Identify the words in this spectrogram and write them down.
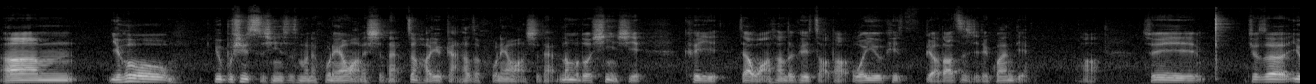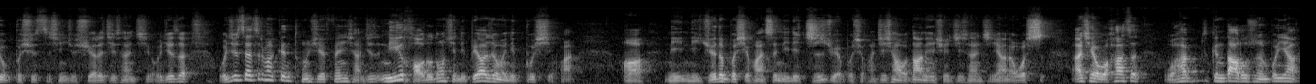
嗯，以后又不虚此行是什么呢？互联网的时代，正好又赶上这互联网时代，那么多信息可以在网上都可以找到，我又可以表达自己的观点，啊，所以。就是又不虚此行，就学了计算机。我就是，我就在这地方跟同学分享，就是你有好多东西，你不要认为你不喜欢，啊，你你觉得不喜欢是你的直觉不喜欢。就像我当年学计算机一样的，我试，而且我还是我还跟大多数人不一样，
